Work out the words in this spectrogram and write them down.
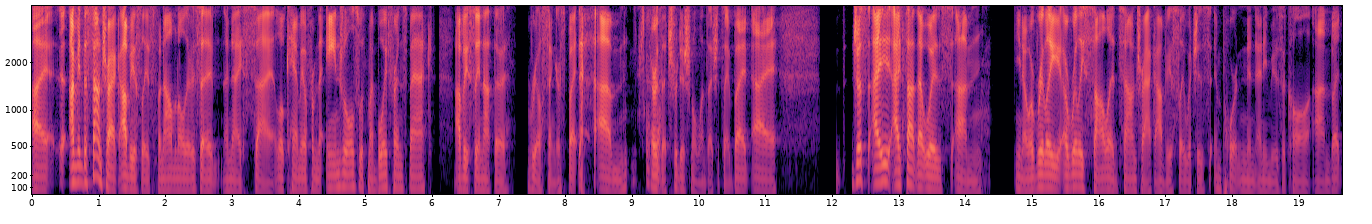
Uh, I mean, the soundtrack obviously is phenomenal. There's a, a nice uh, little cameo from the Angels with my boyfriend's back. Obviously, not the real singers, but um, or the traditional ones, I should say. But uh, just I I thought that was um you know a really a really solid soundtrack, obviously, which is important in any musical. Um, but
